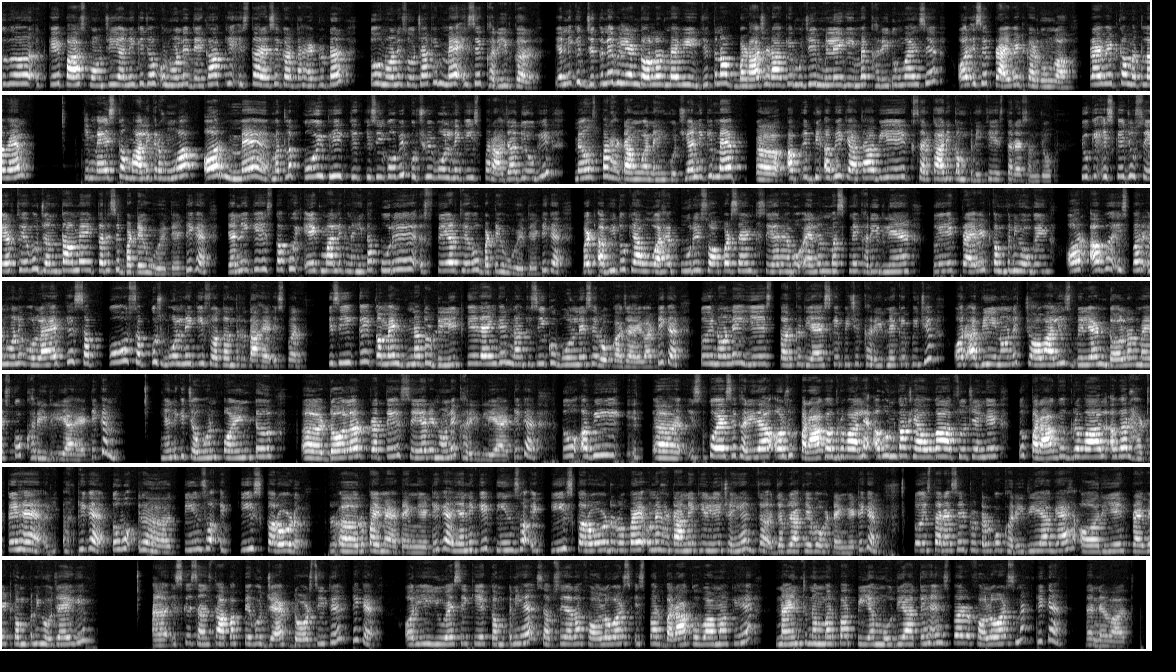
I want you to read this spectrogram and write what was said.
के पास पहुँची, यानी कि जब उन्होंने देखा कि इस तरह से करता है ट्विटर तो उन्होंने सोचा कि मैं इसे खरीद कर, यानी कि जितने बिलियन डॉलर में भी, जितना बढ़ा चढ़ा के मुझे मिलेगी, मैं खरीदूँगा इसे और इसे प्राइवेट कर दूँगा। प्राइवेट का मतलब है कि मैं इसका मालिक रहूँगा और मैं मतलब कोई भी कि, किसी को भी कुछ भी बोलने की इस पर आज़ादी होगी मैं उस पर हटाऊँगा नहीं कुछ। यानी कि मैं अब अभी क्या था अभी ये एक सरकारी कंपनी थी इस तरह समझो। क्योंकि इसके जो शेयर थे वो जनता में एक तरह से बटे हुए थे, ठीक है? यानी कि इसका कोई एक मालिक नहीं था, पूरे शेयर थे वो बटे हुए थे, ठीक है? बट अभी तो क्या हुआ है, पूरे सौ परसेंट शेयर हैं, वो एलन मस्क ने खरीद लिए हैं तो ये एक प्राइवेट कंपनी हो गई। और अब इस पर इन्होंने बोला है कि सबको सब कुछ बोलने की स्वतंत्रता है इस पर। किसी के कमेंट ना तो डिलीट किए जाएँगे, ना किसी को बोलने से रोका जाएगा, ठीक है? तो इन्होंने ये तर्क दिया है इसके पीछे, खरीदने के पीछे, और अभी इन्होंने चौवालीस बिलियन डॉलर में इसको खरीद लिया है, ठीक है? यानी कि चौवन पॉइंट डॉलर प्रति शेयर इन्होंने खरीद लिया है, ठीक है? तो अभी इसको ऐसे खरीदा और जो पराग अग्रवाल है, अब उनका क्या होगा, आप सोचेंगे? तो पराग अग्रवाल अगर हटते हैं, ठीक है तो वो तीन सौ इक्कीस करोड़ रुपए में हटेंगे, ठीक है? यानी कि तीन सौ इक्कीस करोड़ रुपए उन्हें हटाने के लिए चाहिए जब जाके वो हटेंगे, ठीक है? तो इस तरह से ट्विटर को खरीद लिया गया है और ये एक प्राइवेट कंपनी हो जाएगी। इसके संस्थापक थे वो जैक डॉर्सी थे, ठीक है? और ये यूएसए की एक कंपनी है, सबसे ज़्यादा फॉलोअर्स इस पर बराक ओबामा के हैं। नाइन्थ नंबर पर पीएम मोदी आते हैं इस पर फॉलोअर्स में, ठीक है? धन्यवाद।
